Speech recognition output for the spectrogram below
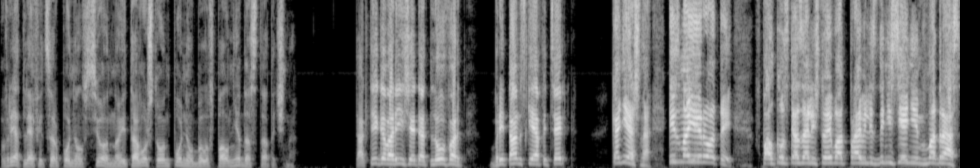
Вряд ли офицер понял все, но и того, что он понял, было вполне достаточно. «Так ты говоришь, этот Луфорд британский офицер?» «Конечно! Из моей роты! В полку сказали, что его отправили с донесением в Мадрас,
